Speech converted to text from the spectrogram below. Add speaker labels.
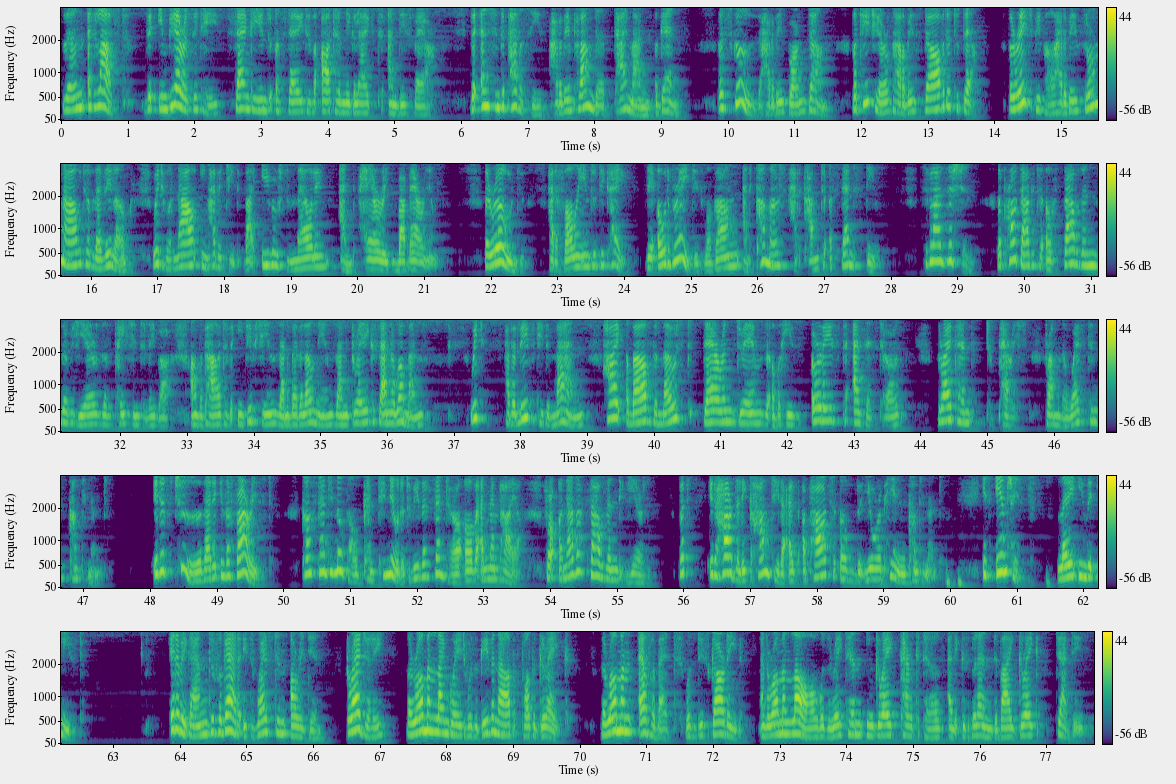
Speaker 1: Then at last the imperial city sank into a state of utter neglect and despair. The ancient palaces had been plundered time and again, the schools had been burned down, the teachers had been starved to death, the rich people had been thrown out of their villas, which were now inhabited by evil smelling and hairy barbarians. The roads had fallen into decay, the old bridges were gone, and commerce had come to a standstill. Civilization, the product of thousands of years of patient labor on the part of Egyptians and Babylonians and Greeks and Romans, which had lifted man high above the most daring dreams of his earliest ancestors, threatened to perish from the western continent. It is true that in the Far East, Constantinople continued to be the center of an empire for another thousand years, but it hardly counted as a part of the European continent. Its interests lay in the East. It began to forget its Western origin. Gradually, the Roman language was given up for the Greek. The Roman alphabet was discarded, and Roman law was written in Greek characters and explained by Greek judges.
